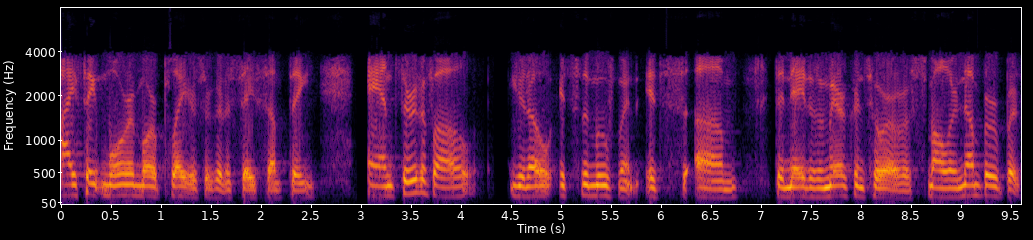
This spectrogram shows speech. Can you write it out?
I think more and more players are going to say something. And third of all, you know, it's the movement. It's um, the Native Americans who are a smaller number, but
